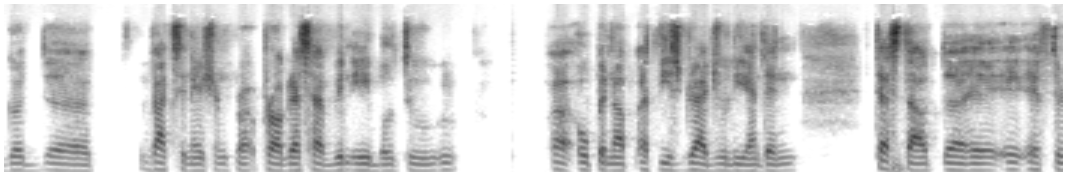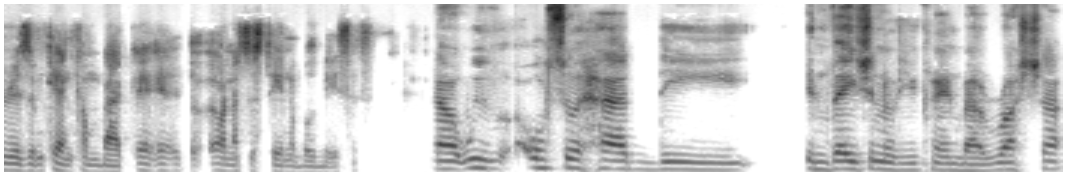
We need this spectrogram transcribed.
good vaccination pro- progress have been able to uh, open up at least gradually and then test out uh, if tourism can come back uh, uh, on a sustainable basis. Now, we've also had the invasion of Ukraine by Russia.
